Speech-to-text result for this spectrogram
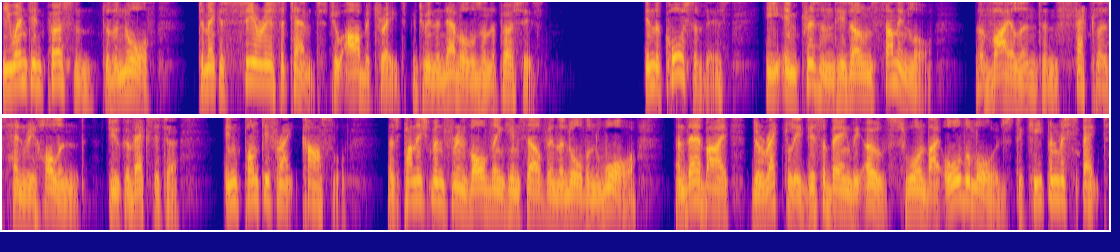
He went in person to the north to make a serious attempt to arbitrate between the Nevilles and the Percys. In the course of this, he imprisoned his own son-in-law, the violent and feckless Henry Holland, Duke of Exeter, in Pontefract Castle as punishment for involving himself in the Northern War and thereby directly disobeying the oath sworn by all the lords to keep and respect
